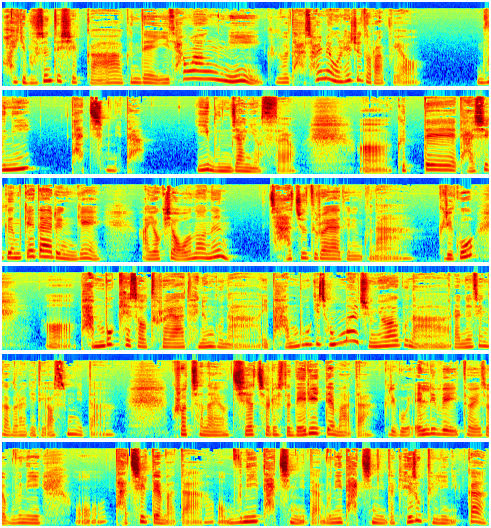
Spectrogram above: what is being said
아, 이게 무슨 뜻일까. 근데 이 상황이 그걸 다 설명을 해주더라고요. 문이 닫힙니다. 이 문장이었어요. 아, 그때 다시금 깨달은 게, 아, 역시 언어는 자주 들어야 되는구나. 그리고 어, 반복해서 들어야 되는구나. 이 반복이 정말 중요하구나. 라는 생각을 하게 되었습니다. 그렇잖아요. 지하철에서 내릴 때마다, 그리고 엘리베이터에서 문이, 어, 닫힐 때마다, 어, 문이 닫힙니다. 문이 닫힙니다. 계속 들리니까,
